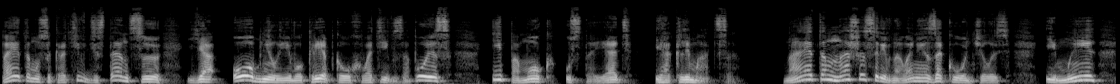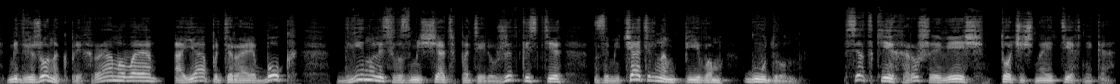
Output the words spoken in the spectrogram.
Поэтому, сократив дистанцию, я обнял его, крепко ухватив за пояс, и помог устоять и оклематься. На этом наше соревнование закончилось, и мы, медвежонок прихрамывая, а я, потирая бок, двинулись возмещать потерю жидкости замечательным пивом «Гудрун». Все-таки хорошая вещь, точечная техника.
